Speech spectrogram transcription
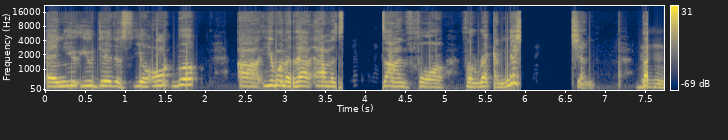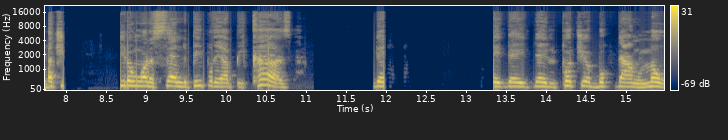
and you you did this, your own book, uh, you want to have Amazon for for recognition, but, mm-hmm. but you you don't want to send the people there because they they they, they put your book down low.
